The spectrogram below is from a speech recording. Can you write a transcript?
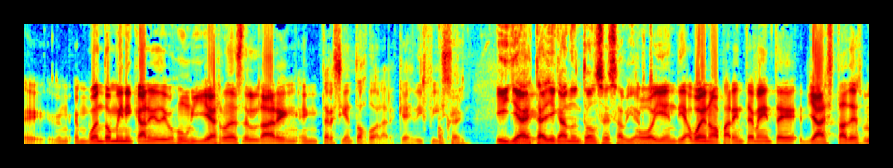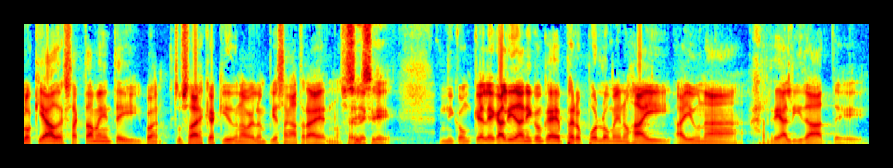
eh, en, en buen dominicano yo digo, es un hierro de celular en, en 300 dólares, que es difícil. Y ya Eh, está llegando entonces abierto. Hoy en día, bueno, aparentemente ya está desbloqueado exactamente y bueno, tú sabes que aquí de una vez lo empiezan a traer, no sé Sí, de sí. qué, ni con qué legalidad ni con qué, pero por lo menos hay, hay una realidad de...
